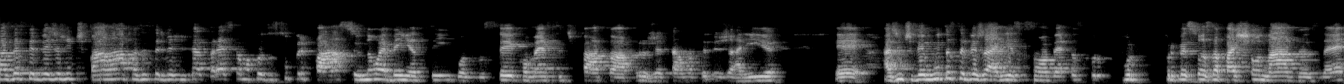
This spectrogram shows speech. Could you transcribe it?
fazer cerveja, a gente fala, ah, fazer cerveja em casa parece que é uma coisa super fácil, não é bem assim quando você começa de fato a projetar uma cervejaria. É, a gente vê muitas cervejarias que são abertas por, por, por, pessoas apaixonadas, né?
